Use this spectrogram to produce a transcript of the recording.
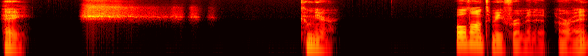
hey, shh. Come here. Hold on to me for a minute, all right?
